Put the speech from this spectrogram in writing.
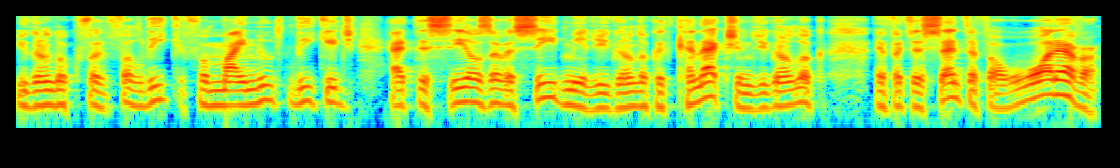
You're going to look for, for leak for minute leakage at the seals of a seed meter. You're going to look at connections. You're going to look if it's a centrifugal, whatever.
